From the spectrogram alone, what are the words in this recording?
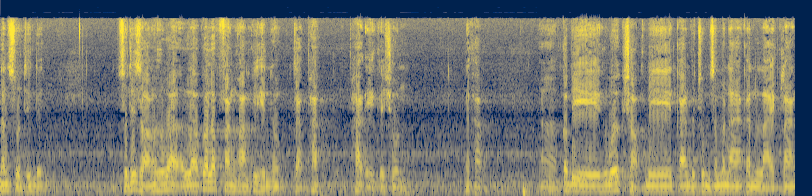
นั่นส่วนที่หนึ่งส่วนที่สองก็คือว่าเราก็รับฟังความคิดเห็นจากภาคภาคเอกชนนะครับก็มีเวิร์กช็อปมีการประชุมสัมมนากันหลายครั้ง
